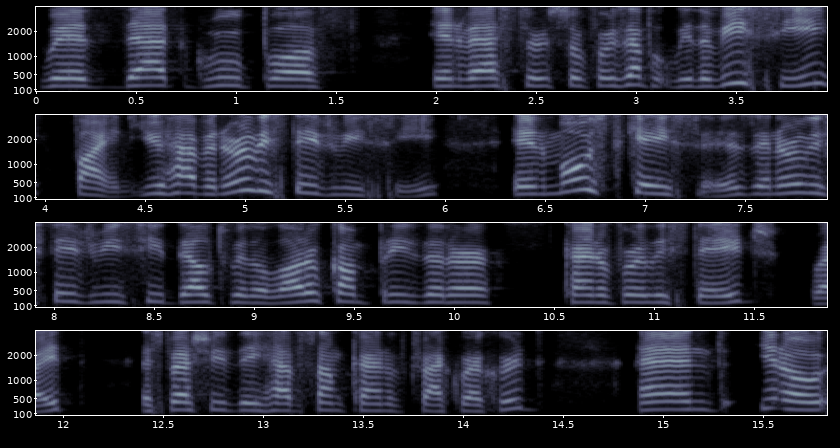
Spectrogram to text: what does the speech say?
with that group of investors. So, for example, with a VC, fine, you have an early stage VC. In most cases, an early stage VC dealt with a lot of companies that are kind of early stage, right? Especially if they have some kind of track record. And, you know,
